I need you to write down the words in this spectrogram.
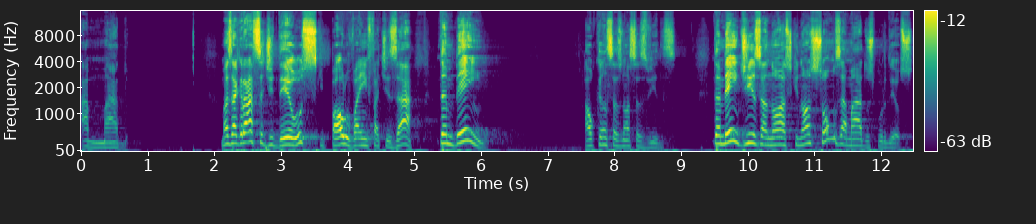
amado. Mas a graça de Deus, que Paulo vai enfatizar, também alcança as nossas vidas. Também diz a nós que nós somos amados por Deus.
